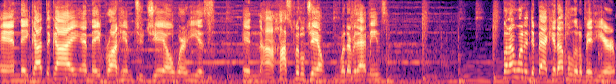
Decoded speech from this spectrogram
And they got the guy and they brought him to jail where he is in uh, hospital jail, whatever that means. But I wanted to back it up a little bit here.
